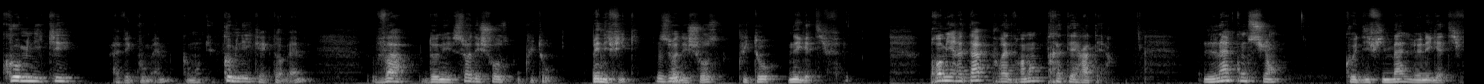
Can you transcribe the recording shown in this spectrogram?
communiquez avec vous-même, comment tu communiques avec toi-même, va donner soit des choses plutôt bénéfiques, mhm. soit des choses plutôt négatives. Première étape pour être vraiment très terre à terre. L'inconscient codifie mal le négatif.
